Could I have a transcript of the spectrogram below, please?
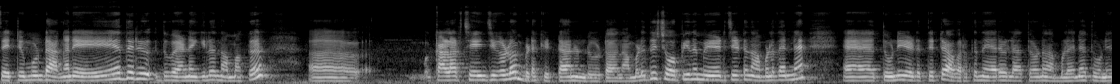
സെറ്റ് മുണ്ട് അങ്ങനെ ഏതൊരു ഇത് വേണമെങ്കിലും നമുക്ക് കളർ ചേഞ്ചുകളും ഇവിടെ കിട്ടാനുണ്ട് കേട്ടോ. നമ്മളിത് ഷോപ്പിൽ നിന്ന് മേടിച്ചിട്ട് നമ്മൾ തന്നെ തുണി എടുത്തിട്ട് അവർക്ക് നേരമില്ലാത്തതുകൊണ്ട് നമ്മൾ തന്നെ തുണി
